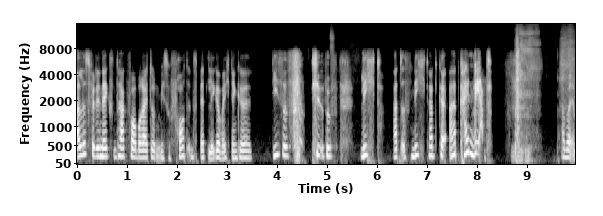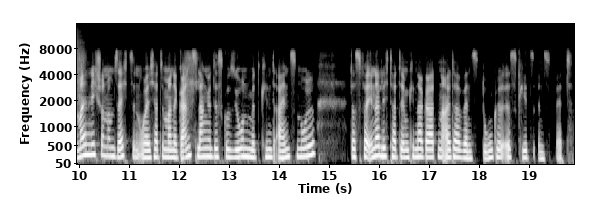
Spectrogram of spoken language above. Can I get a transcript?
alles für den nächsten Tag vorbereite und mich sofort ins Bett lege, weil ich denke, dieses, dieses Licht hat es nicht, hat, hat keinen Wert. Aber immerhin nicht schon um 16 Uhr. Ich hatte mal eine ganz lange Diskussion mit Kind 1.0, das verinnerlicht hatte im Kindergartenalter, wenn es dunkel ist, geht's ins Bett.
